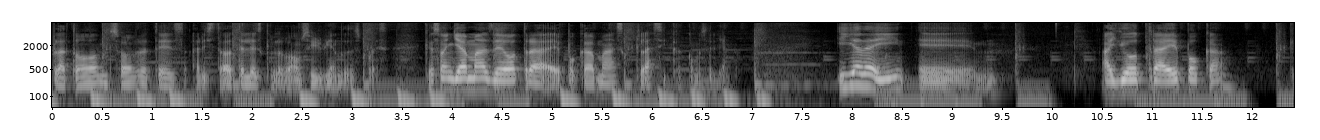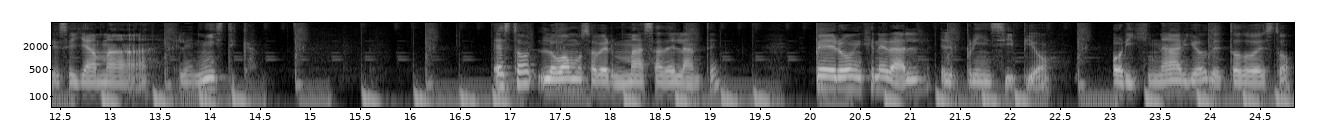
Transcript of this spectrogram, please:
Platón, Sócrates, Aristóteles, que los vamos a ir viendo después, que son ya más de otra época más clásica, como se llama. Y ya de ahí eh, hay otra época que se llama helenística. Esto lo vamos a ver más adelante, pero en general el principio originario de todo esto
